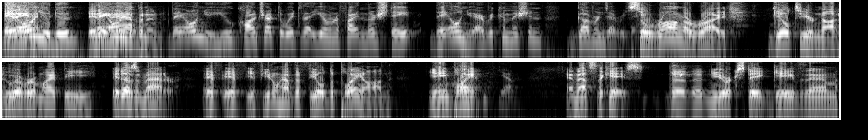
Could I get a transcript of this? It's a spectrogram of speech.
They own you, dude. It they ain't own happening. You. They own you. You contract away to that. You want to fight in their state. They own you. Every commission governs everything. So wrong or right, guilty or not, whoever it might be, it doesn't matter. If if if you don't have the field to play on, you ain't playing. yeah. And that's the case. The the New York State gave them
